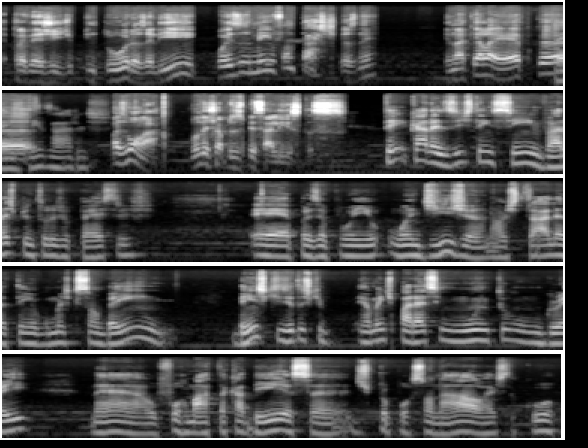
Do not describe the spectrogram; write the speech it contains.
através de, de, pinturas ali, coisas meio fantásticas, né? E naquela época. Tem, tem várias. Mas vamos lá, vamos deixar para os especialistas. Tem, cara, existem sim várias pinturas rupestres. É, por exemplo, em Wandija, na Austrália, tem algumas que são bem, bem esquisitas, que realmente parecem muito um Grey, né? O formato da cabeça, desproporcional, o resto do corpo,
